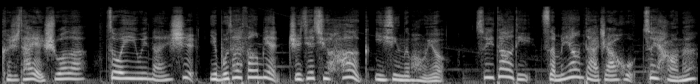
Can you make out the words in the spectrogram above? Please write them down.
可是他也说了，作为一位男士也不太方便直接去 hug 异性的朋友。所以到底怎么样打招呼最好呢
